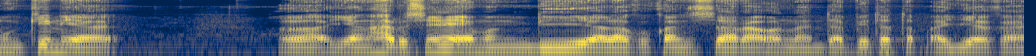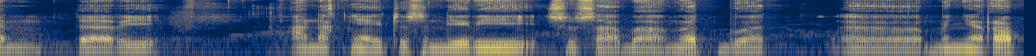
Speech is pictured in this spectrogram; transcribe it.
mungkin ya eh, yang harusnya emang dia lakukan secara online tapi tetap aja kan dari anaknya itu sendiri susah banget buat eh, menyerap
